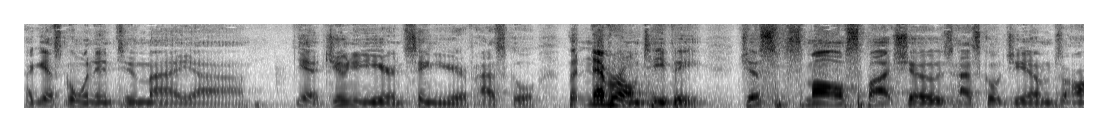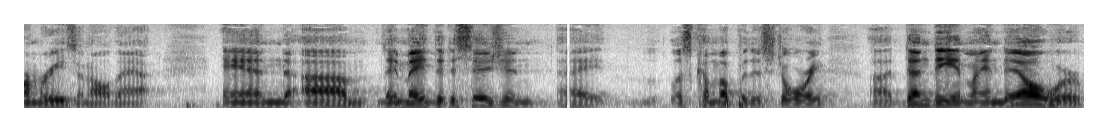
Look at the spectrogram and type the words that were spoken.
I guess going into my uh, yeah junior year and senior year of high school, but never on TV. Just small spot shows, high school gyms, armories, and all that. And um, they made the decision, hey, let's come up with a story. Uh, Dundee and Landel were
